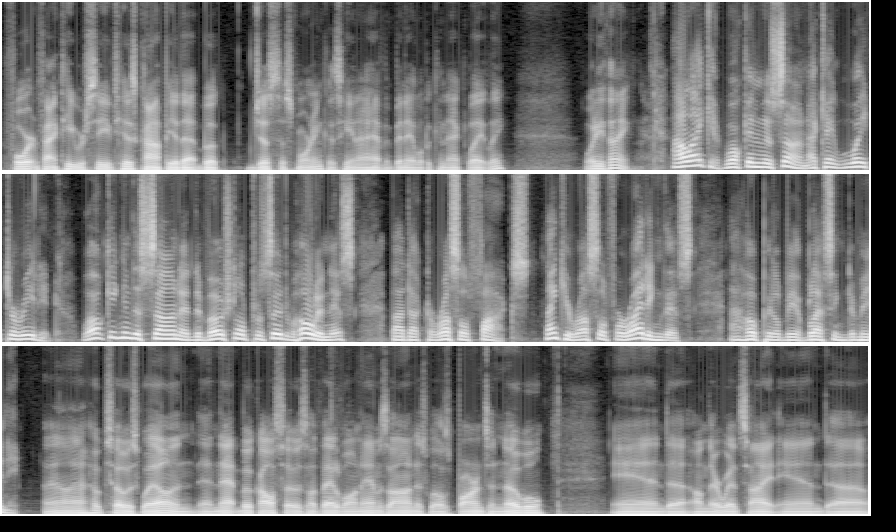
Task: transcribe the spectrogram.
for it. In fact, he received his copy of that book just this morning because he and I haven't been able to connect lately. What do you think? I like it. Walking in the Sun. I can't wait to read it. Walking in the Sun, A Devotional Pursuit of Holiness by Dr. Russell Fox. Thank you, Russell, for writing this. I hope it'll be a blessing to many. Well, I hope so as well. And and that book also is available on Amazon as well as Barnes and Noble, and uh, on their website and uh,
